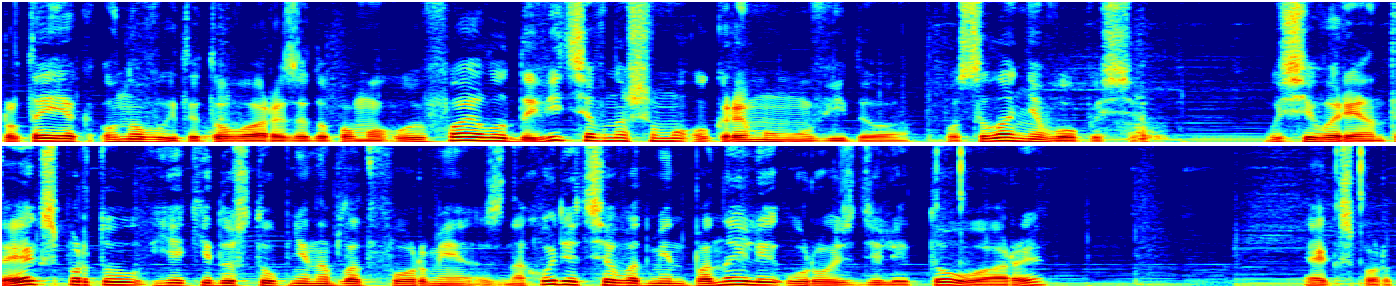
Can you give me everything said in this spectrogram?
Про те, як оновити товари за допомогою файлу, дивіться в нашому окремому відео, посилання в описі. Усі варіанти експорту, які доступні на платформі, знаходяться в адмінпанелі у розділі Товари, Експорт.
